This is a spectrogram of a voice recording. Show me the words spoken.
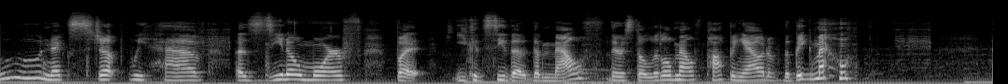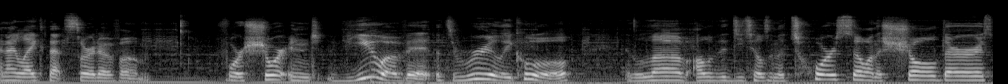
Ooh, next up we have a xenomorph, but you can see the, the mouth. There's the little mouth popping out of the big mouth. and I like that sort of um, foreshortened view of it. It's really cool. And love all of the details in the torso, on the shoulders,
